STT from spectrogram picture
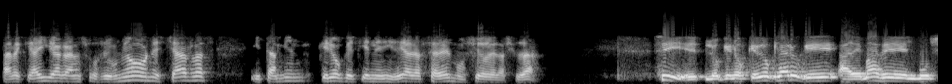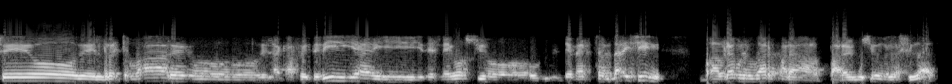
para que ahí hagan sus reuniones, charlas y también creo que tienen idea de hacer el Museo de la Ciudad. Sí, eh, lo que nos quedó claro que además del museo, del restaurante, o de la cafetería y del negocio de merchandising, habrá un lugar para el museo de la ciudad.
